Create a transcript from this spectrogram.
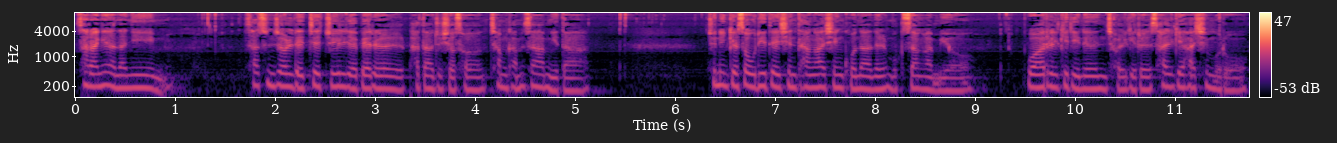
사랑의 하나님, 사순절 넷째 주일 예배를 받아주셔서 참 감사합니다. 주님께서 우리 대신 당하신 고난을 묵상하며 부활을 기리는 절기를 살게 하심으로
